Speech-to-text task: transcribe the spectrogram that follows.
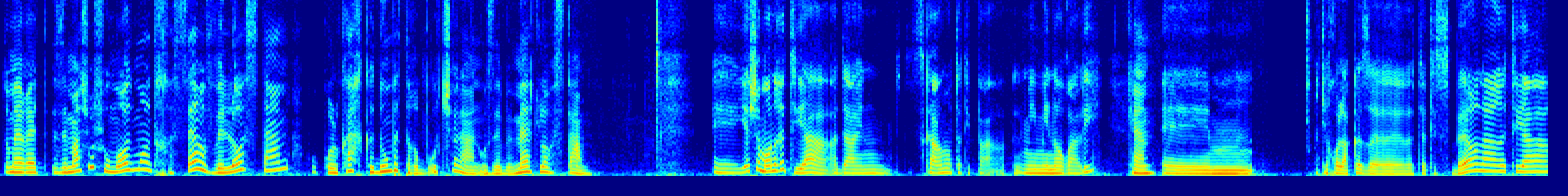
זאת אומרת, זה משהו שהוא מאוד מאוד חסר, ולא סתם הוא כל כך קדום בתרבות שלנו, זה באמת לא סתם. אה, יש המון רתיעה עדיין, הזכרנו אותה טיפה ממין אוראלי. כן. אמ, את יכולה כזה לתת הסבר לרתיעה?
